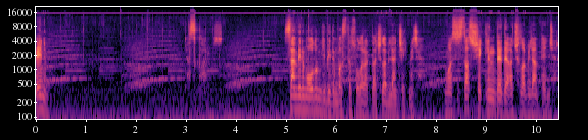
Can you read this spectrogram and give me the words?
Benim. Yazıklar olsun. Sen benim oğlum gibiydin vasıtası olarak da açılabilen çekmece. Vasistas şeklinde de açılabilen pencere.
